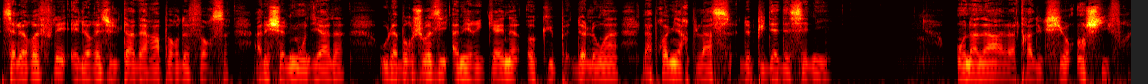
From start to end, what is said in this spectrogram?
C'est le reflet et le résultat d'un rapport de force à l'échelle mondiale où la bourgeoisie américaine occupe de loin la première place depuis des décennies. On en a la traduction en chiffres.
